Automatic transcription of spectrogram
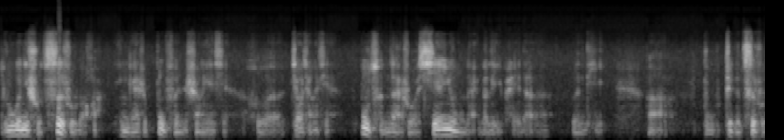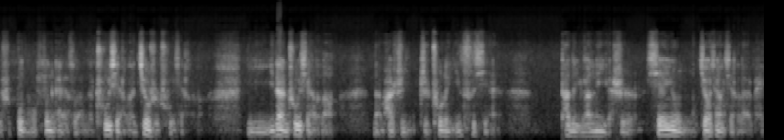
如果你数次数的话。应该是不分商业险和交强险，不存在说先用哪个理赔的问题，啊，不，这个次数是不能分开算的。出险了就是出险了，你一旦出险了，哪怕是只出了一次险，它的原理也是先用交强险来赔，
